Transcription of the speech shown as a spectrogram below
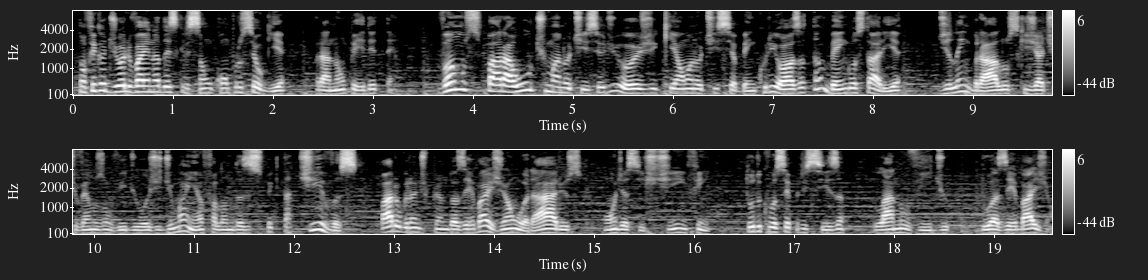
Então fica de olho, vai aí na descrição, compra o seu guia para não perder tempo. Vamos para a última notícia de hoje, que é uma notícia bem curiosa. Também gostaria de lembrá-los que já tivemos um vídeo hoje de manhã falando das expectativas para o Grande Prêmio do Azerbaijão, horários, onde assistir, enfim, tudo que você precisa lá no vídeo do Azerbaijão.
